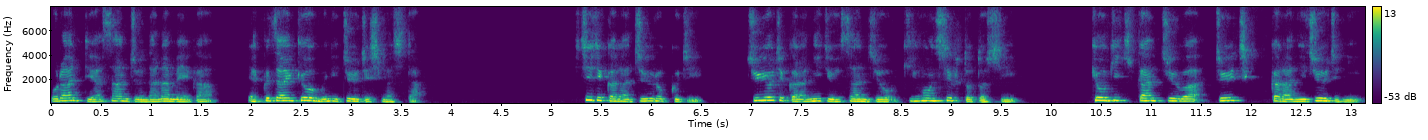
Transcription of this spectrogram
ボランティア37名が薬剤業務に従事しました。7時から16時、14時から23時を基本シフトとし、競技期間中は11から20時に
